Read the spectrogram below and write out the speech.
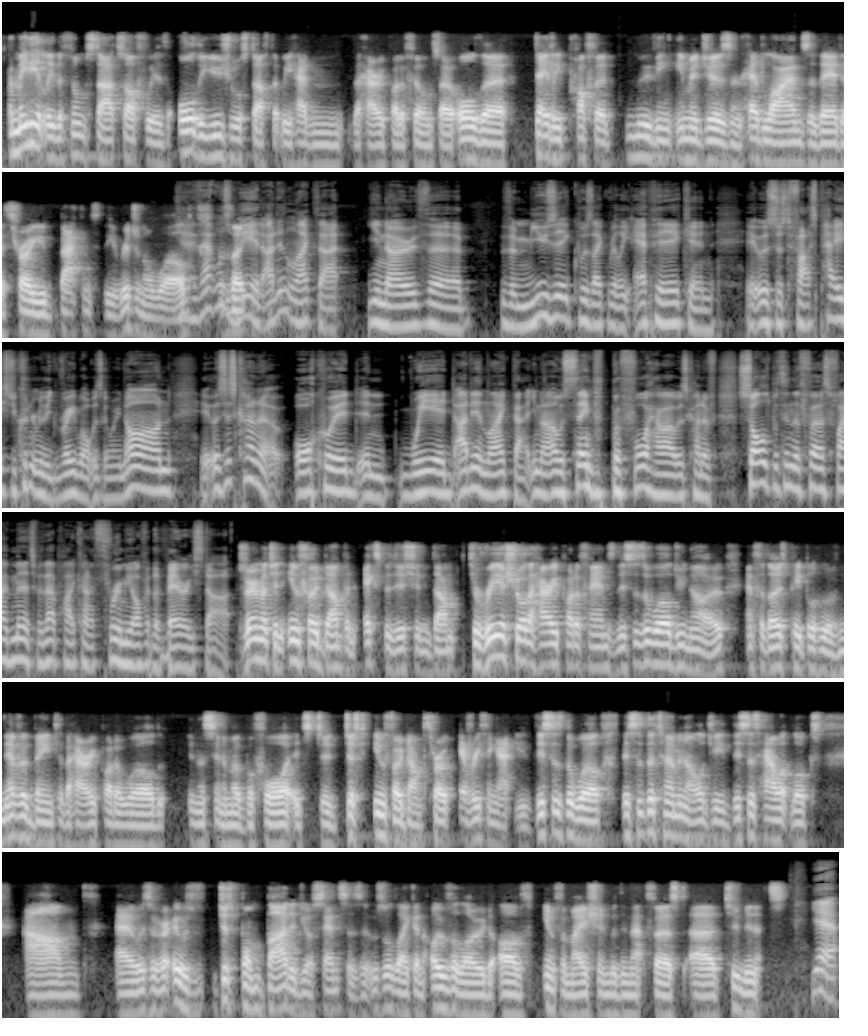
immediately the film starts off with all the usual stuff that we had in the Harry Potter film. So all the Daily Prophet moving images and headlines are there to throw you back into the original world. Yeah, that was weird. I didn't like that. You know, the the music was like really epic and it was just fast paced. You couldn't really read what was going on. It was just kind of awkward and weird. I didn't like that. You know, I was saying before how I was kind of sold within the first five minutes, but that part kind of threw me off at the very start. It's very much an info dump, an exposition dump to reassure the Harry Potter fans this is a world you know. And for those people who have never been to the Harry Potter world, in the cinema before. It's to just info dump, throw everything at you. This is the world. This is the terminology. This is how it looks. Um, and it was a very, it was just bombarded your senses. It was all like an overload of information within that first uh, two minutes. Yeah,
